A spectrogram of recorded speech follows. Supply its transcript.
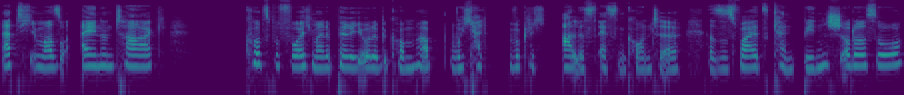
Da hatte ich immer so einen Tag, kurz bevor ich meine Periode bekommen habe, wo ich halt wirklich alles essen konnte. Also es war jetzt kein Binge oder so,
